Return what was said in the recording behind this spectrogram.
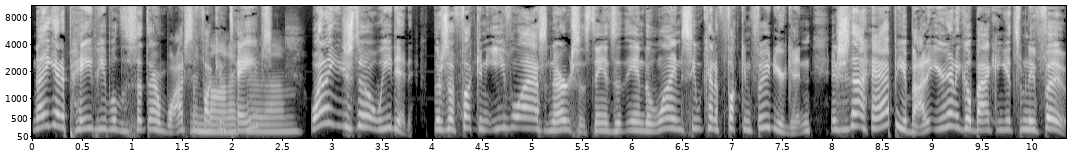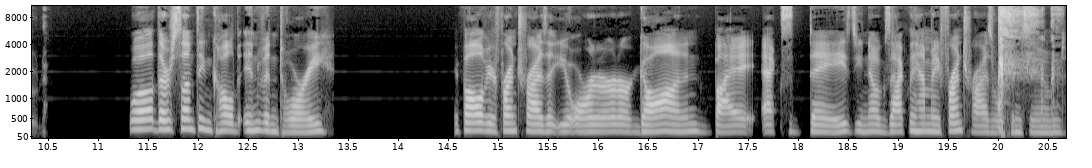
Now you got to pay people to sit there and watch the fucking tapes. them. Why don't you just do what we did? There's a fucking evil ass nurse that stands at the end of the line to see what kind of fucking food you're getting, and she's not happy about it. You're gonna go back and get some new food. Well, there's something called inventory. If all of your french fries that you ordered are gone by X days, you know exactly how many french fries were consumed.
